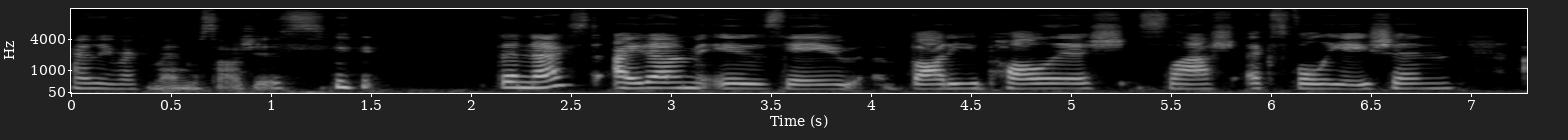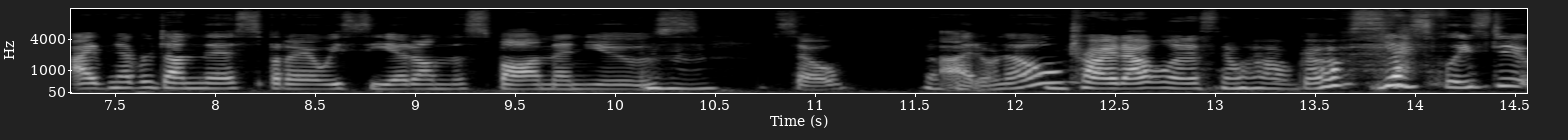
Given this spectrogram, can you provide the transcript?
highly recommend massages. The next item is a body polish slash exfoliation. I've never done this, but I always see it on the spa menus. Mm-hmm. So okay. I don't know. Try it out. Let us know how it goes. Yes, please do.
